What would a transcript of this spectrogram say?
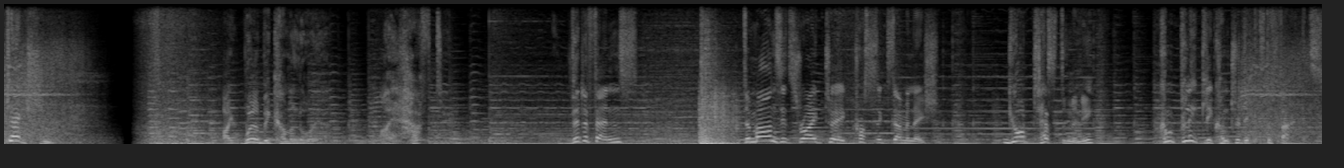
Objection! I will become a lawyer. I have to. The defense demands its right to a cross-examination. Your testimony completely contradicts the facts.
